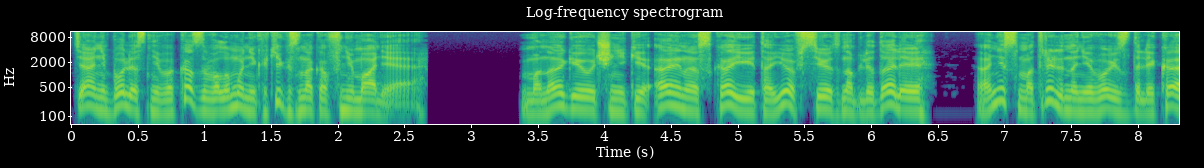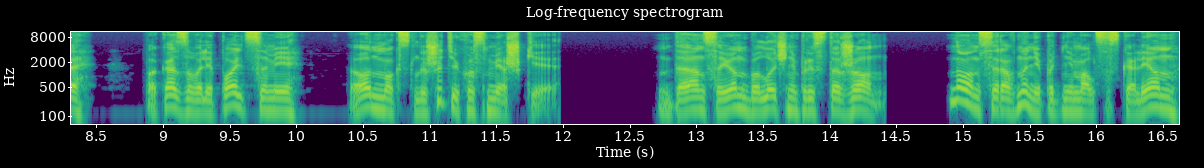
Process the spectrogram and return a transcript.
Тянь Болес не выказывал ему никаких знаков внимания. Многие ученики Айны, Скай и Тайо все это наблюдали, они смотрели на него издалека, показывали пальцами, он мог слышать их усмешки. Дан Сайон был очень пристыжен. но он все равно не поднимался с колен.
